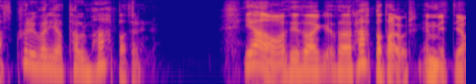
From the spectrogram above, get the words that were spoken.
af hverju var ég að tala um happaþrennu já, af því það, það er happadagur emmitt, já.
